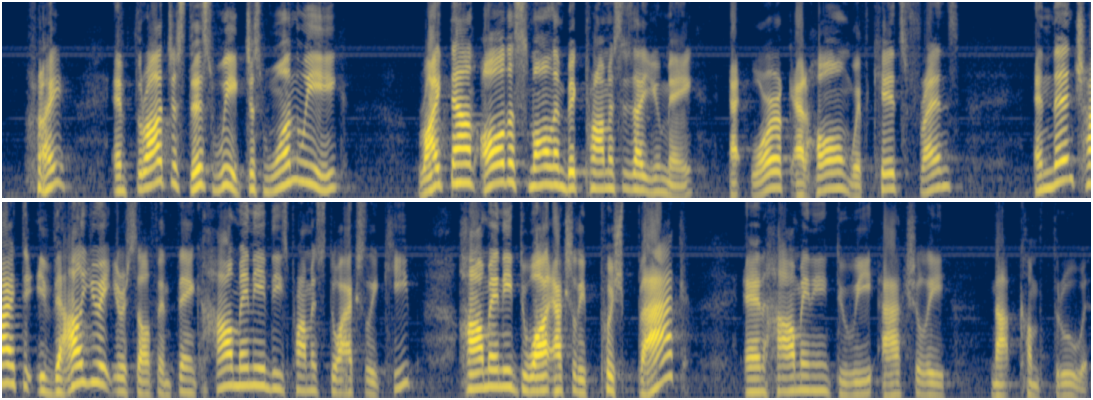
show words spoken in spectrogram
right? And throughout just this week, just one week, write down all the small and big promises that you make at work, at home, with kids, friends, and then try to evaluate yourself and think how many of these promises do I actually keep? How many do I actually push back? And how many do we actually not come through with?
